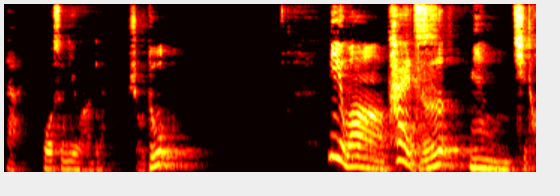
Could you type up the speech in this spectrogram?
啊，波斯匿王的首都。匿王太子名齐陀。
